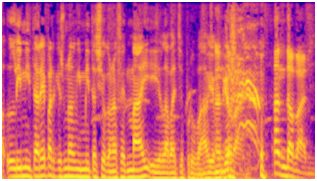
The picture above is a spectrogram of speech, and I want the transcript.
a- L'imitaré perquè és una imitació que no he fet mai i la vaig aprovar. Jo em quedo- Endavant, endavant.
